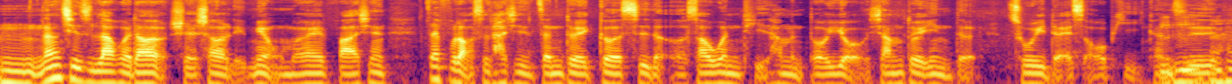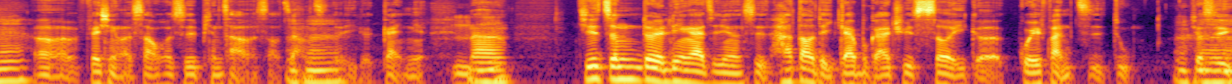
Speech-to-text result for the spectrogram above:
嗯，那其实拉回到学校里面，我们会发现，在辅导室，他其实针对各式的耳少问题，他们都有相对应的处理的 SOP，可能是、嗯、呃飞行耳少或是偏差耳少这样子的一个概念。嗯、那其实针对恋爱这件事，他到底该不该去设一个规范制度？嗯、就是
